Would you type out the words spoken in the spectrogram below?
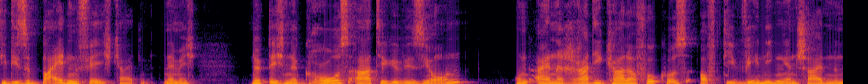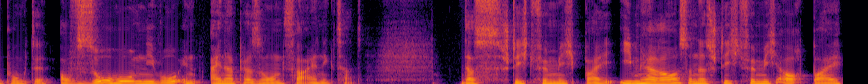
die diese beiden Fähigkeiten, nämlich wirklich eine großartige Vision und ein radikaler Fokus auf die wenigen entscheidenden Punkte auf so hohem Niveau in einer Person vereinigt hat. Das sticht für mich bei ihm heraus und das sticht für mich auch bei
